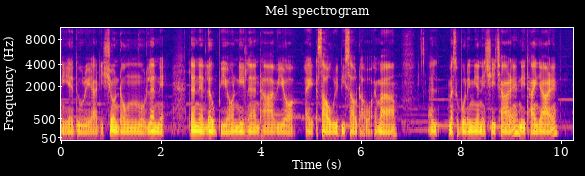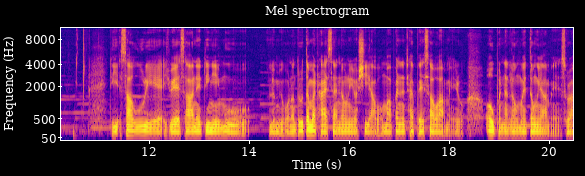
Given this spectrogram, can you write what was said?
နေတဲ့သူတွေကဒီရှွန်တုံးကိုလက်နဲ့လက်နဲ့လှုပ်ပြီးတော့နေလှမ်းထားပြီးတော့အဲ့အဆောက်အဦတွေတိဆောက်တာပေါ့အဲ့မှာအဲ့ မက်ဆိုပိုတေးမီးယားနဲ့ရှေ့ချတယ်နေထိုင်ကြတယ်ဒီအဆောက်အဦတွေရဲ့အရွယ်အစားနဲ့တည်ငြိမ်မှုလိုမျိုးပေါ့နော်သူတို့သတ်မှတ်ထားတဲ့စံနှုန်းတွေရောရှိရပါဘောမှာဘယ်နှထပ်ပဲစောက်ရမယ်တို့အုပ်ဘယ်နှလုံးပဲသုံးရမယ်ဆိုတာ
